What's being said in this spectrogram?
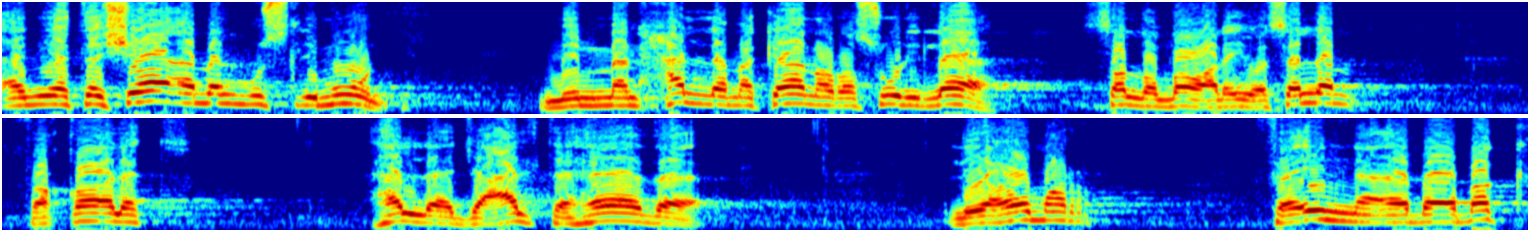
أن يتشاءم المسلمون ممن حل مكان رسول الله صلى الله عليه وسلم فقالت هلا جعلت هذا لعمر؟ فإن أبا بكر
